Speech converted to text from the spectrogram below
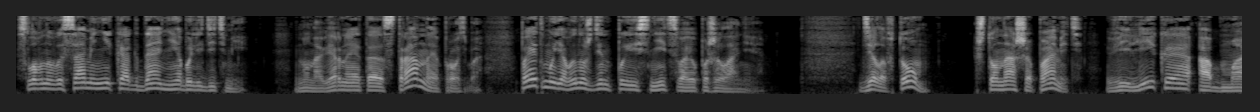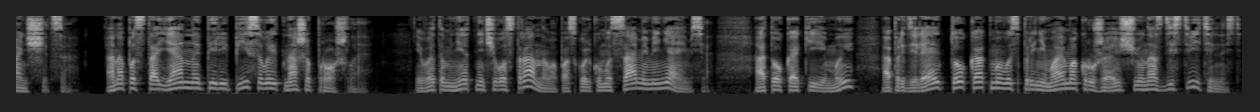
словно вы сами никогда не были детьми. Ну, наверное, это странная просьба, поэтому я вынужден пояснить свое пожелание. Дело в том, что наша память — великая обманщица. Она постоянно переписывает наше прошлое. И в этом нет ничего странного, поскольку мы сами меняемся, а то, какие мы, определяет то, как мы воспринимаем окружающую нас действительность,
